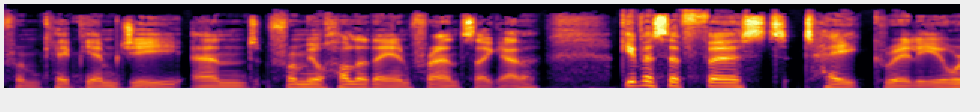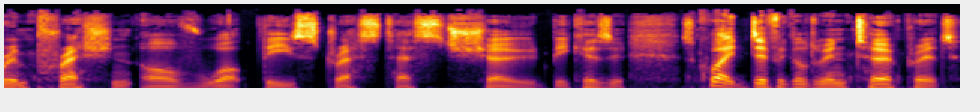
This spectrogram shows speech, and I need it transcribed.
from KPMG and from your holiday in France, I gather. Give us a first take, really, your impression of what these stress tests showed, because it's quite difficult to interpret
